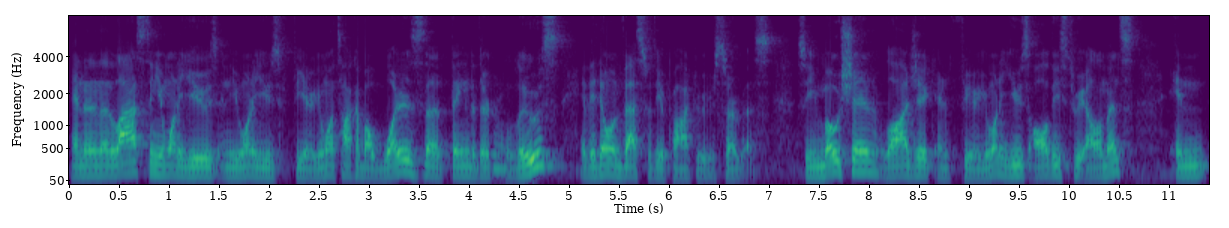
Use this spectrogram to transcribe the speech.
And then the last thing you want to use, and you want to use fear. You want to talk about what is the thing that they're going to lose if they don't invest with your product or your service. So emotion, logic, and fear. You want to use all these three elements in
